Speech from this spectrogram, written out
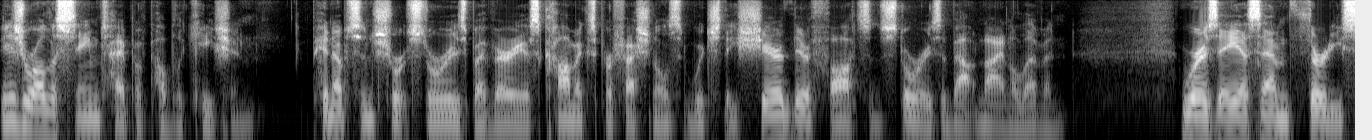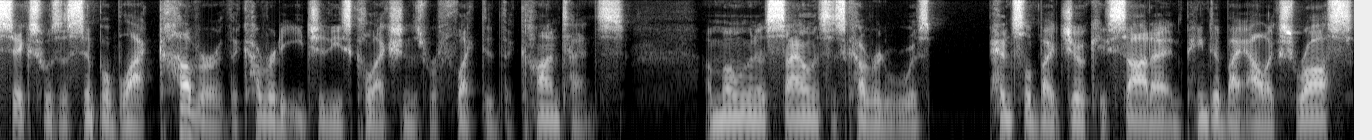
These are all the same type of publication pinups and short stories by various comics professionals in which they shared their thoughts and stories about 9 11. Whereas ASM 36 was a simple black cover, the cover to each of these collections reflected the contents. A Moment of Silence's cover was penciled by Joe Quesada and painted by Alex Ross,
